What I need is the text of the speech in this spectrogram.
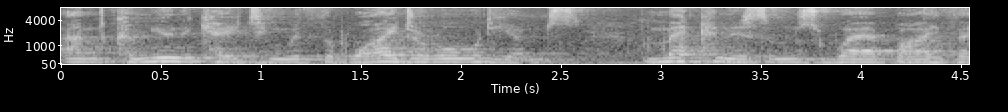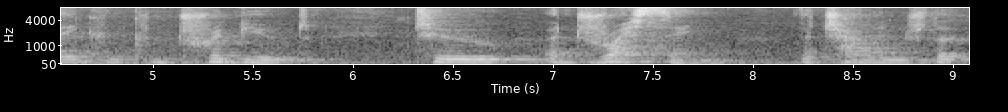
and communicating with the wider audience, mechanisms whereby they can contribute to addressing the challenge that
